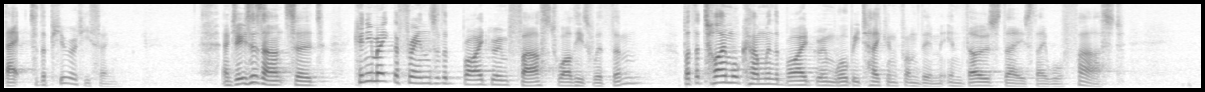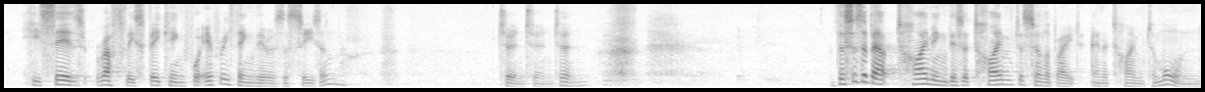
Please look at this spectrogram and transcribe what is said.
Back to the purity thing. And Jesus answered, Can you make the friends of the bridegroom fast while he's with them? But the time will come when the bridegroom will be taken from them. In those days they will fast. He says, roughly speaking, for everything there is a season. Turn, turn, turn. This is about timing. There's a time to celebrate and a time to mourn.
